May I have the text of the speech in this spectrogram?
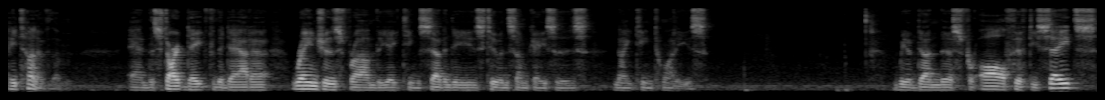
a ton of them. And the start date for the data ranges from the 1870s to, in some cases, 1920s. We have done this for all 50 states,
